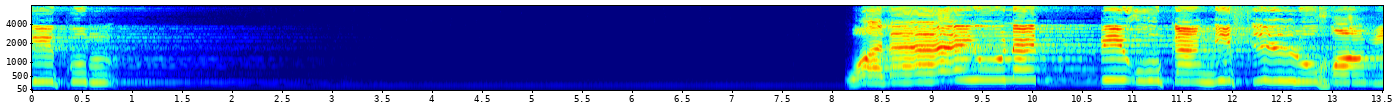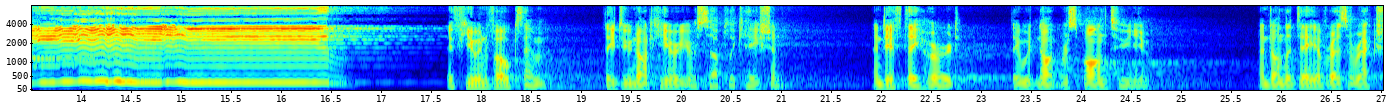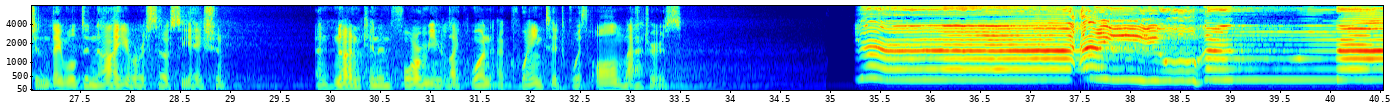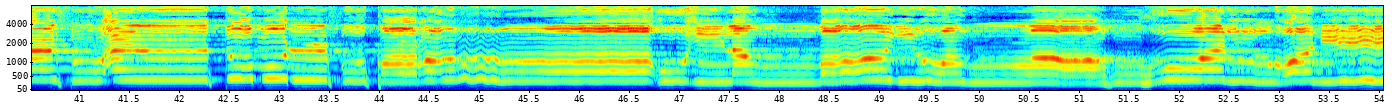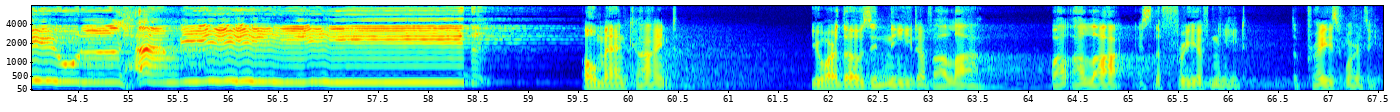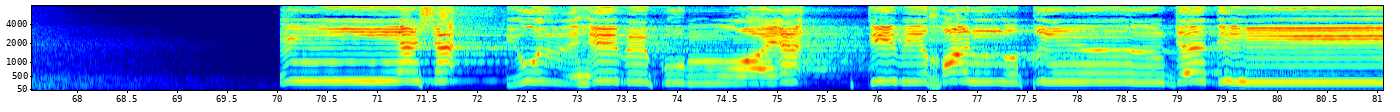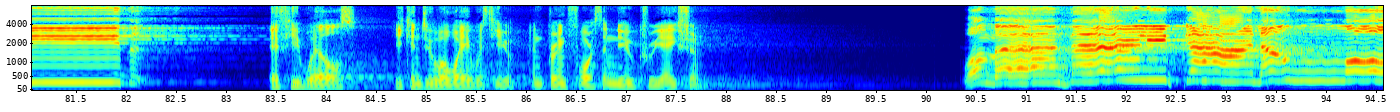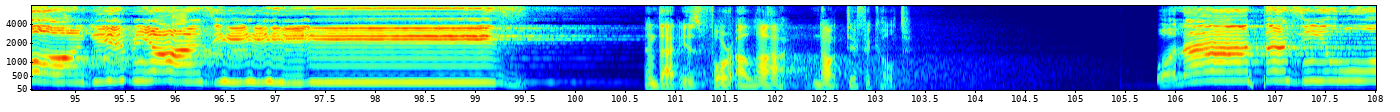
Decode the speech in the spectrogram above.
بشرككم ولا ينبئك مثل خبير If you invoke them, they do not hear your supplication. And if they heard, they would not respond to you. And on the day of resurrection, they will deny your association. And none can inform you like one acquainted with all matters. O mankind, you are those in need of Allah, while Allah is the free of need, the praiseworthy. إن يشأ يذهبكم ويأت بخلق جديد If He wills, He can do away with you and bring forth a new creation. وما ذلك على الله بعزيز And that is for Allah not difficult. ولا تزر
